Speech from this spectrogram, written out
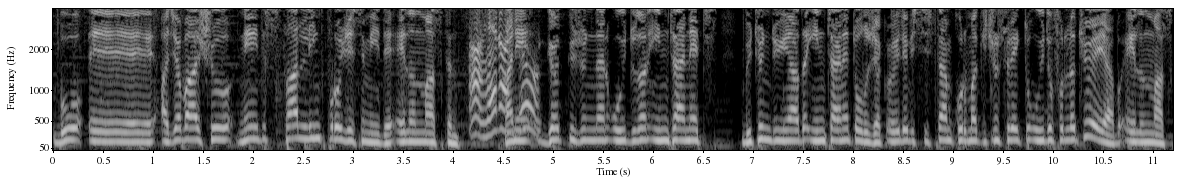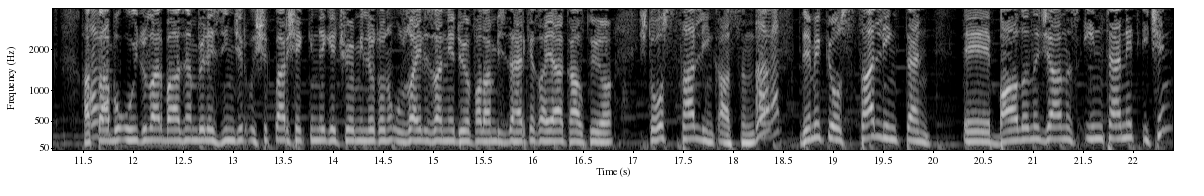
Bu e, acaba şu neydi Starlink projesi miydi Elon Musk'ın? Ha, hani o. gökyüzünden uydudan internet bütün dünyada internet olacak öyle bir sistem kurmak için sürekli uydu fırlatıyor ya bu Elon Musk. Hatta Evet. bu uydular bazen böyle zincir ışıklar şeklinde geçiyor millet onu uzaylı zannediyor falan bizde herkes ayağa kalkıyor. İşte o Starlink aslında. Evet. Demek ki o Starlink'ten e, bağlanacağınız internet için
